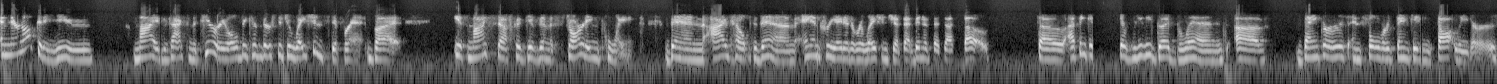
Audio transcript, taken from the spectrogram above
and they're not going to use my exact material because their situation's different, but if my stuff could give them a starting point, then I've helped them and created a relationship that benefits us both. So I think it's a really good blend of bankers and forward thinking thought leaders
